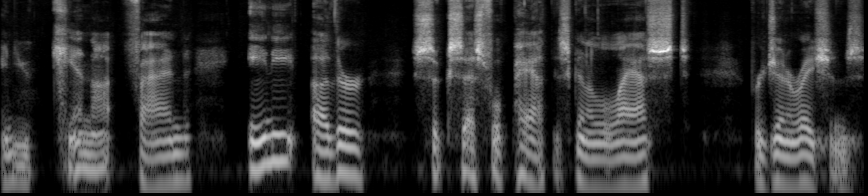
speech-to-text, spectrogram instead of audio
And you cannot find any other successful path that's going to last for generations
